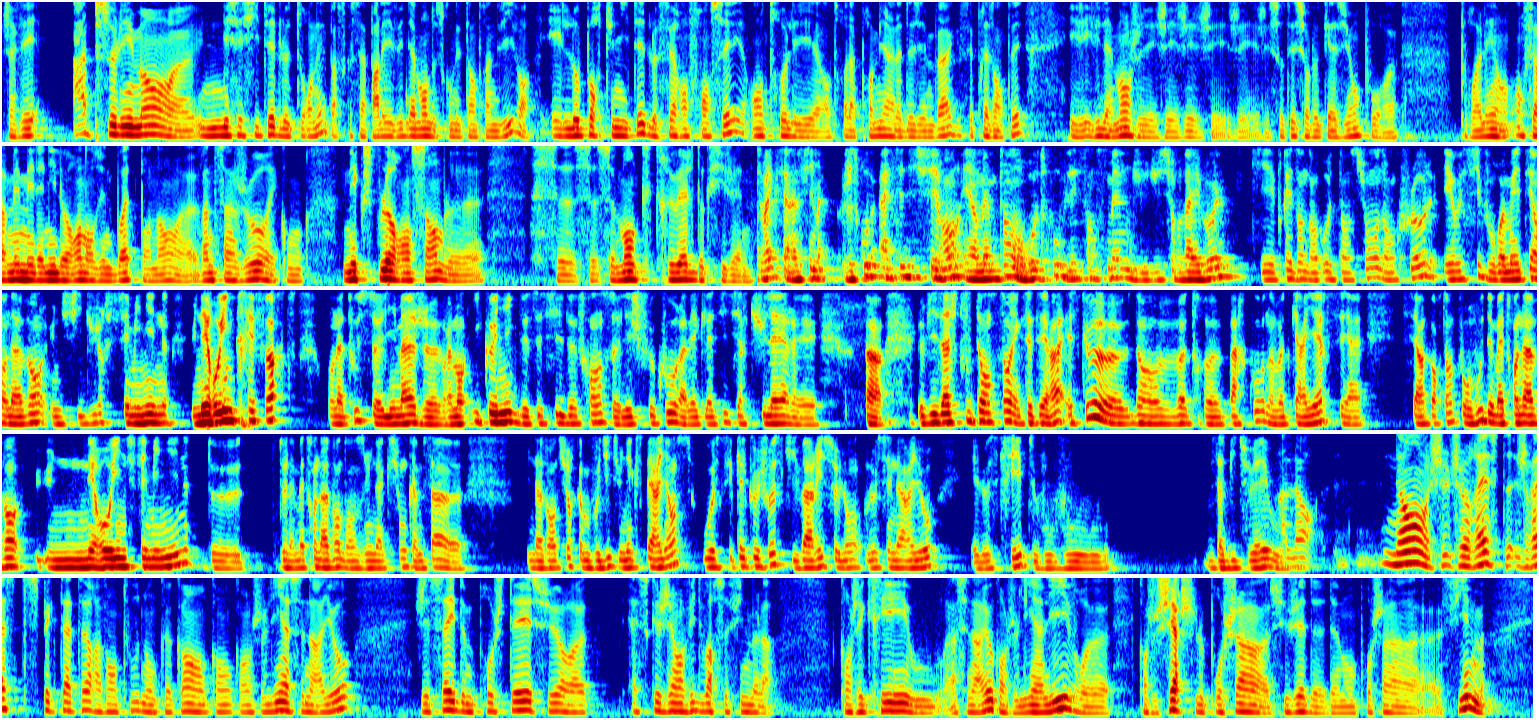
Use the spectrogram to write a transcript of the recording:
J'avais absolument euh, une nécessité de le tourner parce que ça parlait évidemment de ce qu'on était en train de vivre. Et l'opportunité de le faire en français entre la première et la deuxième vague s'est présentée. Et évidemment, j'ai sauté sur l'occasion pour, euh, pour aller en- enfermer Mélanie Laurent dans une boîte pendant euh, 25 jours et qu'on explore ensemble euh, ce, manque cruel d'oxygène. C'est vrai que c'est un film, je trouve, assez différent et en même temps, on retrouve l'essence même du, du survival qui est présent dans Haute Tension, dans Crawl, et aussi vous remettez en avant une figure féminine, une héroïne très forte. On a tous euh, l'image euh, vraiment iconique de Cécile de France, euh, les cheveux courts avec la scie circulaire et le visage tout en sang, etc. Est-ce que euh, dans votre parcours, dans votre carrière, c'est euh, c'est important pour vous de mettre en avant une héroïne féminine, de, la mettre en avant dans une action comme ça euh, une aventure, comme vous dites, une expérience, ou c'est quelque chose qui varie selon le scénario et le script? Vous vous, habituez. Alors, non, je, reste, spectateur avant tout. Donc, quand, quand, je lis un scénario, j'essaye de me projeter sur est-ce que j'ai envie de voir ce film-là? Quand j'écris ou un scénario, quand je lis un livre, euh, quand je cherche le prochain sujet de, mon prochain euh, film,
